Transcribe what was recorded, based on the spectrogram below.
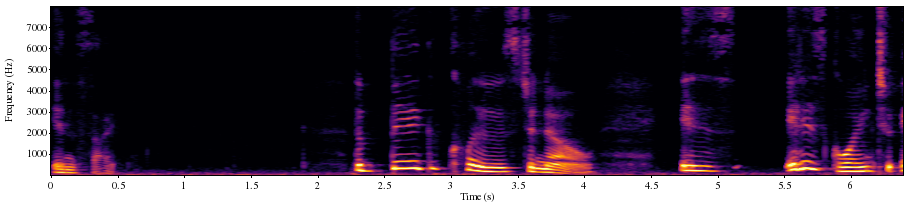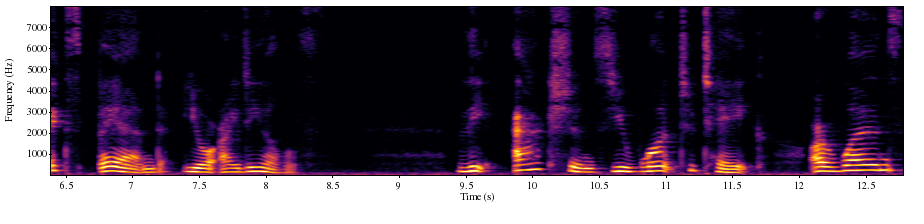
insight. The big clues to know is it is going to expand your ideals. The actions you want to take are ones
